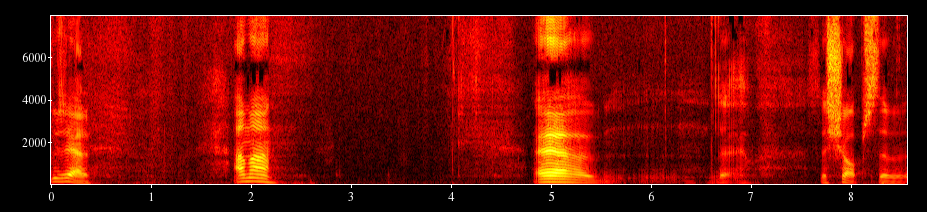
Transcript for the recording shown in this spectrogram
Güzel. Ama uh, the, shops, the,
